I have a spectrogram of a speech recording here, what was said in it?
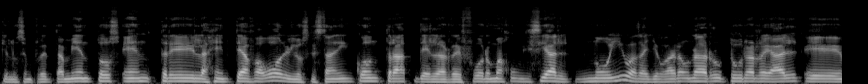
que los enfrentamientos entre la gente a favor y los que están en contra de la reforma judicial no iban a llevar a una ruptura real. Eh,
